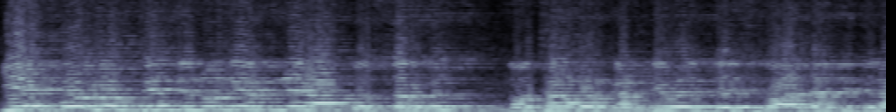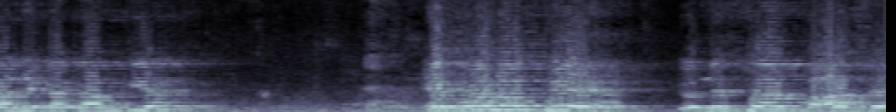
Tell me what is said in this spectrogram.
कि एक वो लोग थे जिन्होंने अपने आप को सर्वोच्च नौछावर करते हुए देश को आज़ादी दिलाने का काम किया। एक वो लोग थे जो निस्वार्थ भाव से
